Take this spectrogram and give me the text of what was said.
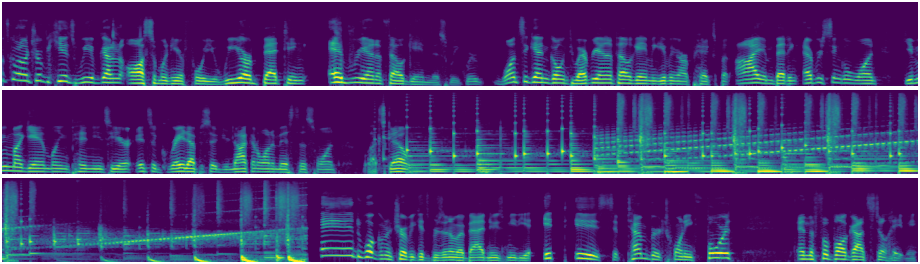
What's going on, Trophy Kids? We have got an awesome one here for you. We are betting every NFL game this week. We're once again going through every NFL game and giving our picks, but I am betting every single one, giving my gambling opinions here. It's a great episode. You're not going to want to miss this one. Let's go. And welcome to Trophy Kids presented by Bad News Media. It is September 24th and the football gods still hate me.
